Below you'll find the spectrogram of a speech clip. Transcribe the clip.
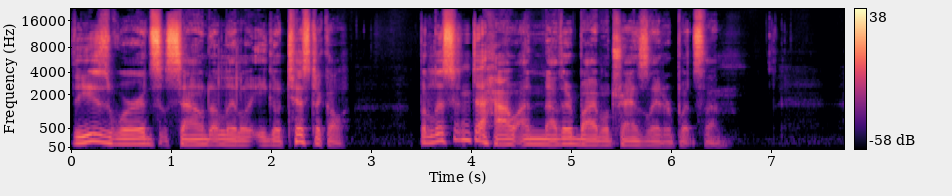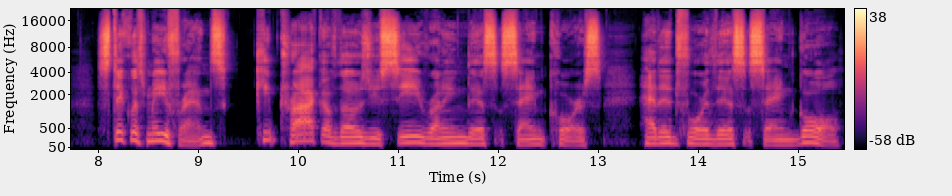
these words sound a little egotistical, but listen to how another Bible translator puts them. Stick with me, friends. Keep track of those you see running this same course, headed for this same goal.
